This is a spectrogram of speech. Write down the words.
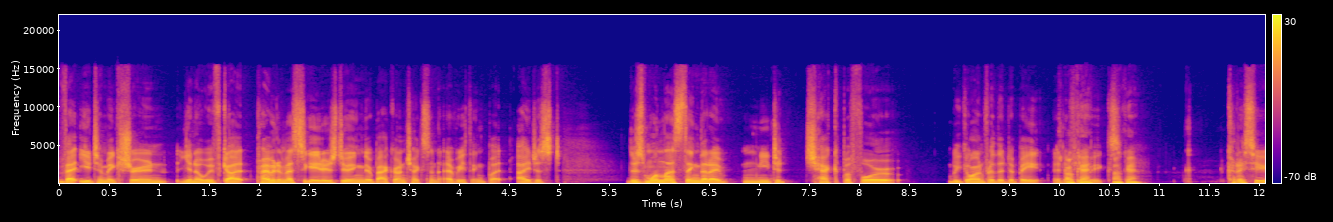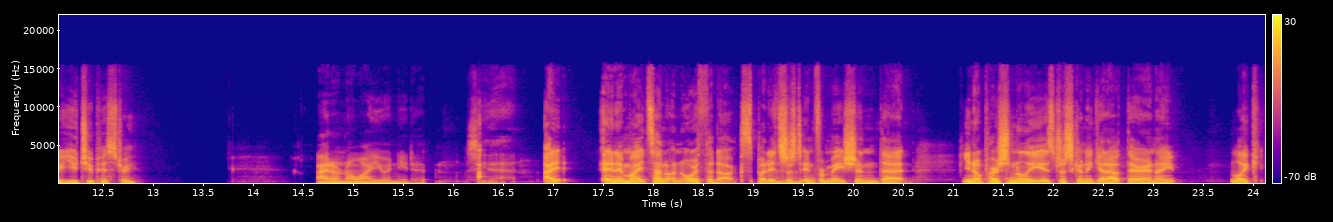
vet you to make sure, and you know, we've got private investigators doing their background checks and everything. But I just, there's one last thing that I need to check before we go on for the debate in a few Okay. weeks. Okay. Could I see your YouTube history? I don't know why you would need to see that. I and it might sound unorthodox, but it's Mm-hmm. just information that you know personally is just going to get out there, and I like.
